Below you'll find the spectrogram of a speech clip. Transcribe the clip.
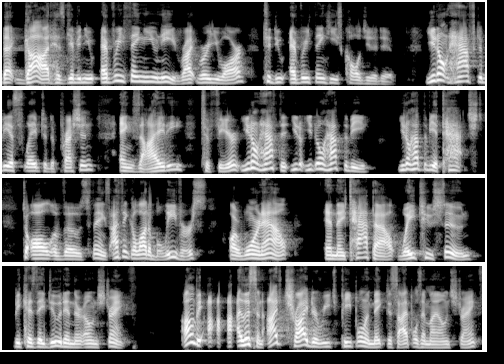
that God has given you everything you need right where you are to do everything He's called you to do. You don't have to be a slave to depression, anxiety, to fear. You don't have to, you don't, you don't have to be, you don't have to be attached to all of those things. I think a lot of believers are worn out and they tap out way too soon because they do it in their own strength. I'm gonna be, I, I, listen, I've tried to reach people and make disciples in my own strength.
